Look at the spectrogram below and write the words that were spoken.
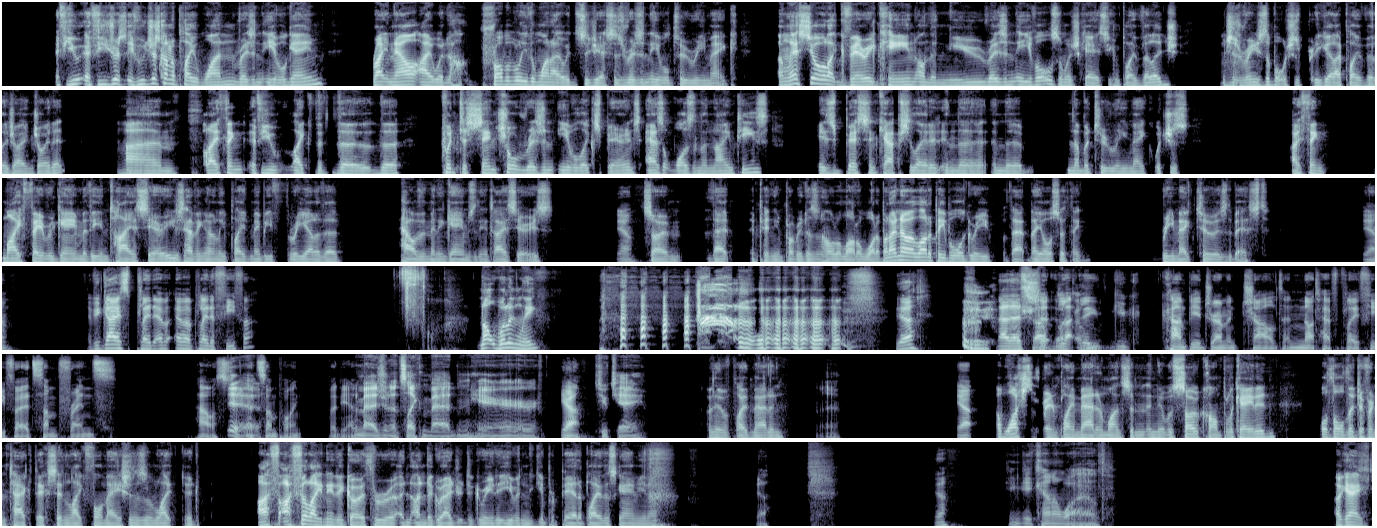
if you if you just if you're just gonna play one Resident Evil game, right now I would probably the one I would suggest is Resident Evil 2 remake. Unless you're like very keen on the new Resident Evils, in which case you can play Village, which is Mhm. reasonable, which is pretty good. I play Village, I enjoyed it. Mhm. Um, but I think if you like the the the quintessential Resident Evil experience as it was in the 90s is best encapsulated in the in the number two remake, which is I think my favorite game of the entire series, having only played maybe three out of the however many games in the entire series. Yeah. So that opinion probably doesn't hold a lot of water, but I know a lot of people agree with that. They also think remake two is the best. Yeah. Have you guys played ever, ever played a FIFA? Not willingly. yeah. No, that's shot uh, like, you can't be a German child and not have played FIFA at some friend's house Yeah. at some point. But yeah, Imagine it's like Madden here. Yeah. 2K. I've never played Madden. Yeah. Yeah. I watched a friend play Madden once and, and it was so complicated with all the different tactics and like formations. And like, dude, I, f- I feel like I need to go through an undergraduate degree to even get prepared to play this game, you know? Yeah. Yeah. Can get kind of wild. Okay.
